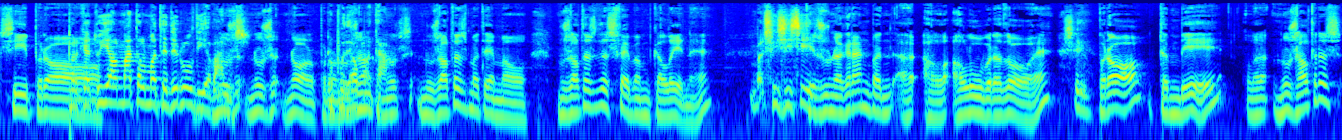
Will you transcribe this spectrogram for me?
Sí, però... Perquè tu ja el mata el matadero el dia abans. Nos, nos, no, però No podeu nosa- matar. nos, nosaltres matem el... Nosaltres desfem amb calent, eh? Sí, sí, sí. que és una gran a, l'obrador, eh? Sí. Però també la, nosaltres,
